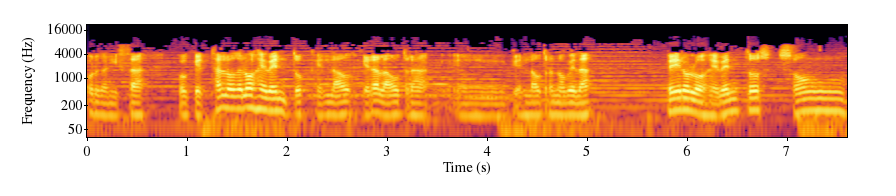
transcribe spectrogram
organizar. Porque está lo de los eventos, que es la, que era la otra, eh, que es la otra novedad. Pero los eventos son.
